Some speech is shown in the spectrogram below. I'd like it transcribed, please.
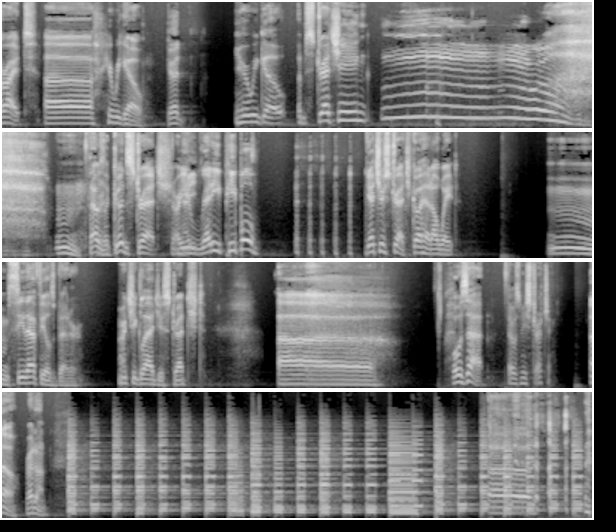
All right. Uh, here we go. Good. Here we go. I'm stretching. Mm, that was a good stretch. Are you ready, people? Get your stretch. Go ahead. I'll wait. Mm, see, that feels better. Aren't you glad you stretched? Uh, what was that? That was me stretching. Oh, right on.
